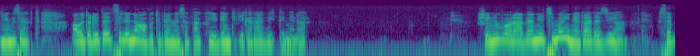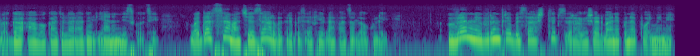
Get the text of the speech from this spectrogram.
Exact. Autoritățile nu au avut vreme să facă identificarea victimelor și nu vor avea nici mâine toată ziua, se băgă avocatul Radulian în discuție. Vă dați seama ce zarvă trebuie să fie la fața locului. Vrem nevrând trebuie să aștepți, dragă șerbane, până poimine.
